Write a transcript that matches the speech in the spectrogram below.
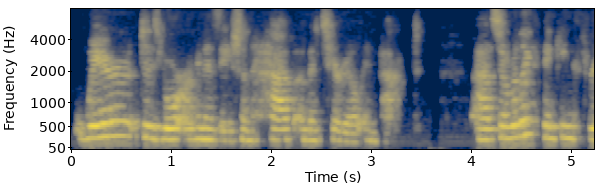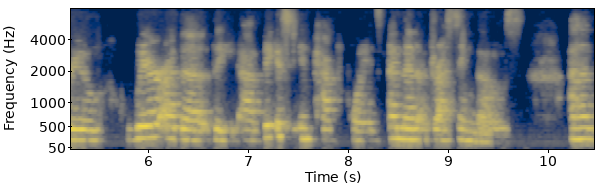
where does your organization have a material impact? Uh, so really thinking through where are the, the uh, biggest impact points and then addressing those. Um,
